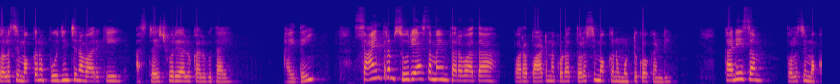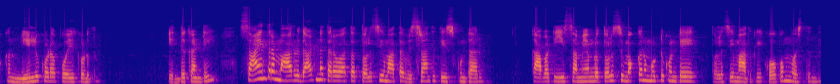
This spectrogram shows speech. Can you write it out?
తులసి మొక్కను పూజించిన వారికి అష్టైశ్వర్యాలు కలుగుతాయి. అయితే సాయంత్రం సూర్యాస్తమయం తర్వాత పొరపాటున కూడా తులసి మొక్కను ముట్టుకోకండి. కనీసం తులసి మొక్కకు నీళ్ళు కూడా పోయకూడదు. ఎందుకంటే సాయంత్రం ఆరు దాటిన తర్వాత తులసి మాత విశ్రాంతి తీసుకుంటారు. కాబట్టి ఈ సమయంలో తులసి మొక్కను ముట్టుకుంటే తులసి మాతకి కోపం వస్తుంది.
